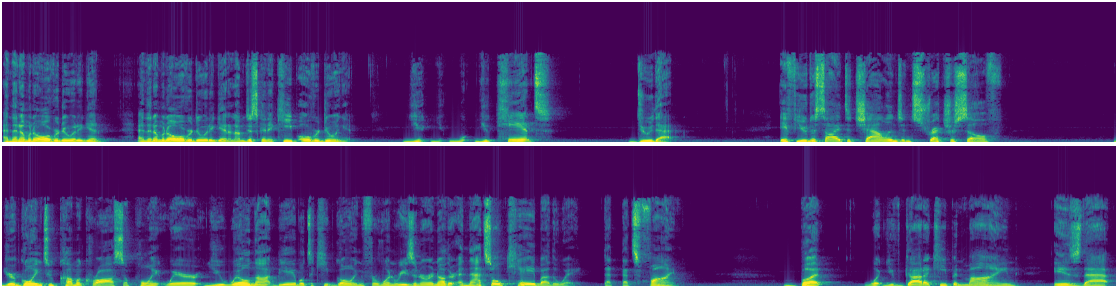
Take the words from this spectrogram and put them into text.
And then I'm going to overdo it again. And then I'm going to overdo it again. And I'm just going to keep overdoing it. You, you, you can't do that. If you decide to challenge and stretch yourself, you're going to come across a point where you will not be able to keep going for one reason or another. And that's okay, by the way. That, that's fine. But what you've got to keep in mind is that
